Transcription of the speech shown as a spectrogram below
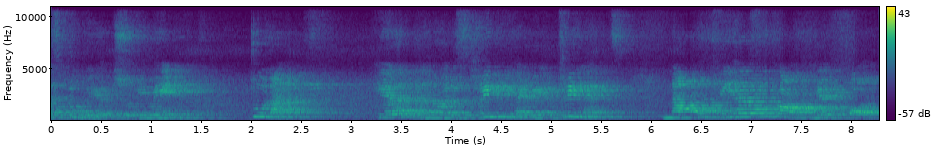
is 2 here. So we made 2 lines. Here the number is 3, we had made 3 lines. Now we have to count it all.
